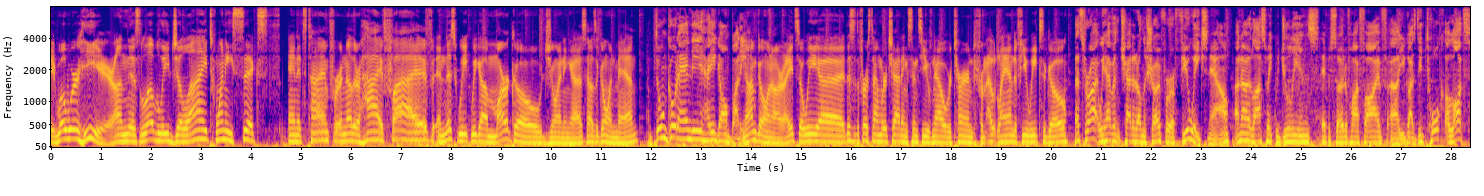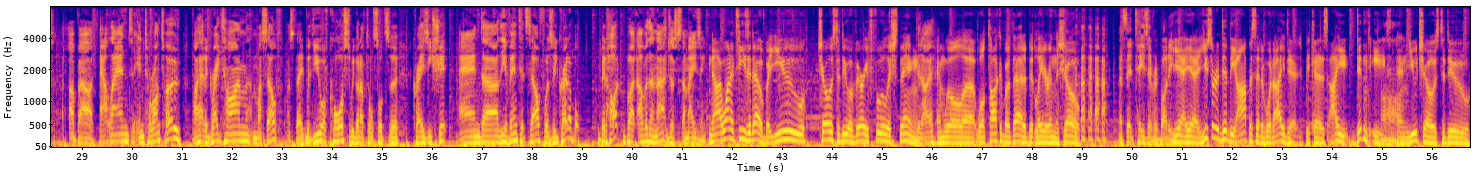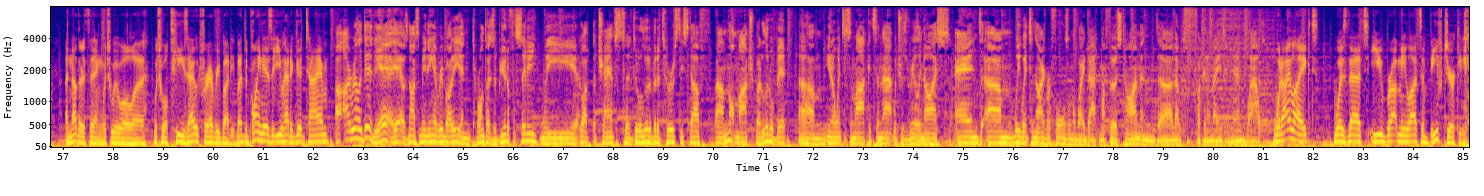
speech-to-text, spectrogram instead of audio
right. Well, we're here on this lovely July 26th, and it's time for another high five. And this week we got Marco joining us. How's it going, man? I'm doing good, Andy. How you going, buddy? I'm going all right. So we, uh, this is the first time we're chatting since you've now returned from Outland a few weeks ago. That's right. We haven't chatted on the show for a few weeks now. I know last week with Julian's episode of High Five, uh, you guys did talk a lot about Outland in Toronto. I had a great time myself. I stayed with you, of course. We got up to all sorts of crazy shit, and uh, the event itself was incredible. A bit hot, but other than that, just amazing. Now I want to tease it out, but you chose to do a very foolish thing. Did I? And we'll uh, we'll talk about that a bit later in the show. That's it. Tease everybody. yeah, yeah. You sort of did the opposite of what I did because I didn't eat, Oh. and you chose to do another thing, which we will uh, which we'll tease out for everybody. But the point is that you had a good time. Uh, I really did. Yeah, yeah. It was nice meeting everybody. And Toronto's a beautiful city. We got a chance to do a little bit of touristy stuff. Um, not much, but a little bit. Um, you know, went to some markets and that, which was really nice. And um, we went to Niagara Falls on the way back, my first time, and uh, that was fucking amazing, man. Wow. What I liked was that you brought me lots of beef jerky.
